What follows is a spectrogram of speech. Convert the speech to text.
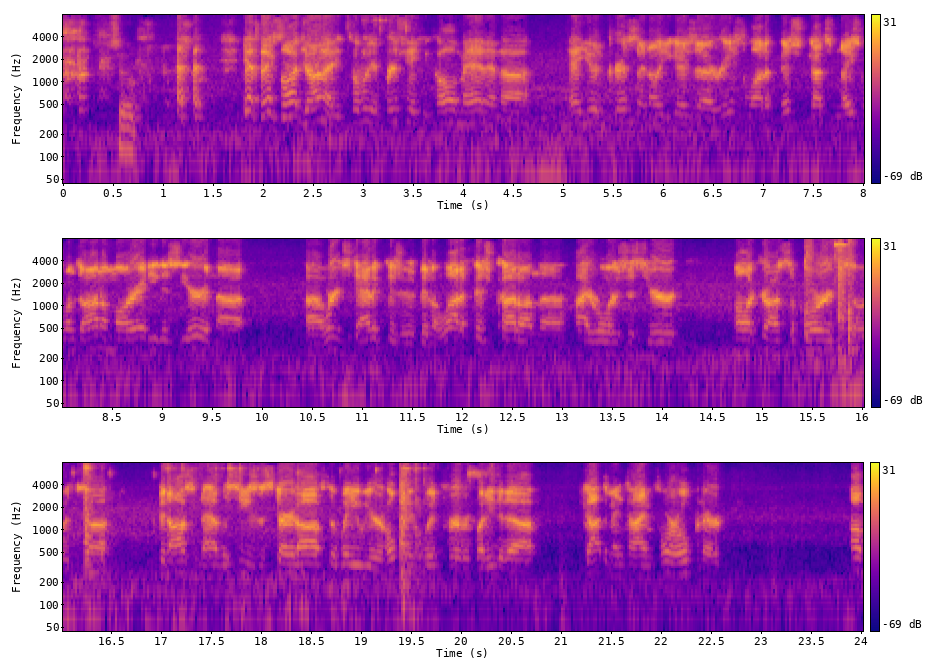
So yeah, thanks a lot, John. I totally appreciate you call, man. And uh, hey, you and Chris, I know you guys uh, raised a lot of fish, got some nice ones on them already this year, and uh, uh, we're ecstatic because there's been a lot of fish caught on the high rollers this year, all across the board. So it's uh, been awesome to have the season start off the way we were hoping it would for everybody that uh, got them in time for opener. Um,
